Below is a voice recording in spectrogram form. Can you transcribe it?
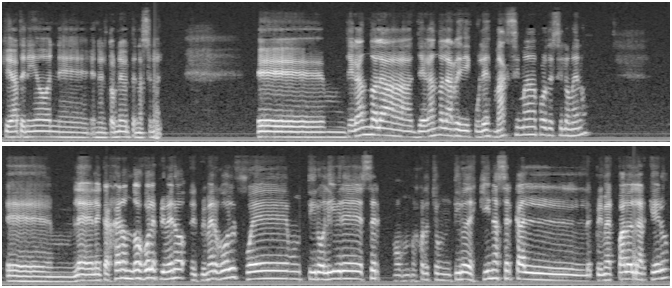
que ha tenido en, en el torneo internacional. Eh, llegando, a la, llegando a la ridiculez máxima, por decirlo menos. Eh, le, encajaron dos goles primero. El primer gol fue un tiro libre, o mejor dicho, un tiro de esquina cerca del primer palo del arquero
